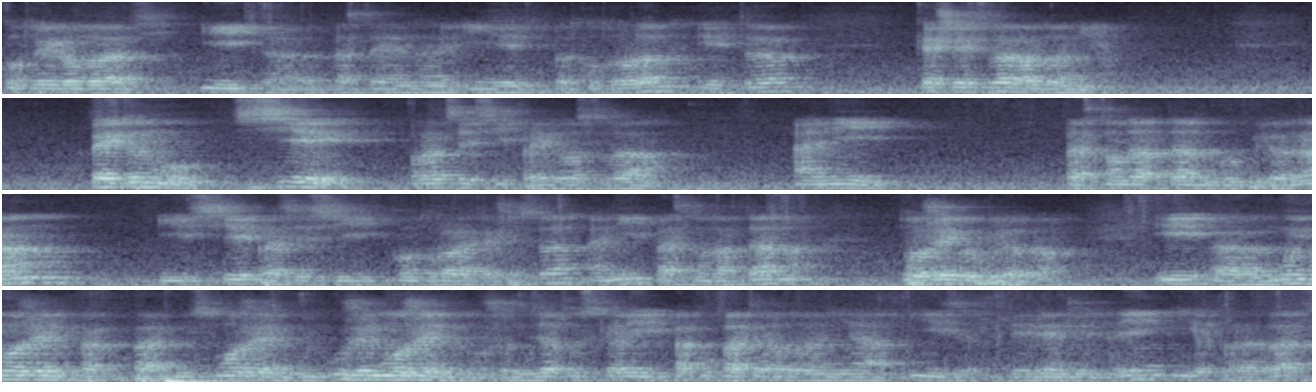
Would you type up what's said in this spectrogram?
контролировать и э, постоянно иметь под контролем, это качество оборудования. Поэтому все процессы производства, они по стандартам группы Легран, и все процессы контроля качества, они по стандартам тоже группы Легран. И э, мы можем, мы сможем, уже можем, потому что мы запускали покупать оборудование из Девенджинринг и продавать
